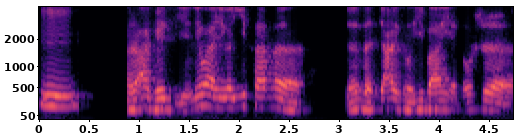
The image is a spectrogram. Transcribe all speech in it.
嗯他是爱学习。另外一个一三的人在家里头一般也都是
